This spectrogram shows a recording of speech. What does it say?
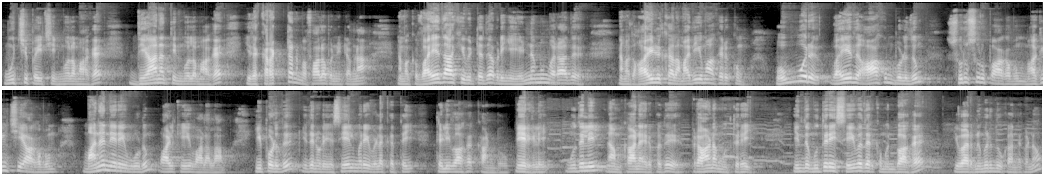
மூச்சு பயிற்சியின் மூலமாக தியானத்தின் மூலமாக இதை கரெக்டாக நம்ம ஃபாலோ பண்ணிட்டோம்னா நமக்கு வயதாகி விட்டது அப்படிங்கிற எண்ணமும் வராது. நமது ஆயுள் காலம் அதிகமாக இருக்கும். ஒவ்வொரு வயது ஆகும் பொழுதும் சுறுசுறுப்பாகவும் மகிழ்ச்சியாகவும் மனநிறைவோடும் வாழ்க்கையை வாழலாம். இப்பொழுது இதனுடைய செயல்முறை விளக்கத்தை தெளிவாக காண்போம். நேர்களே முதலில் நாம் காண இருப்பது பிராண முத்திரை. இந்த முத்திரை செய்வதற்கு முன்பாக இவ்வாறு நிமிர்ந்து உட்கார்ந்துக்கணும்.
